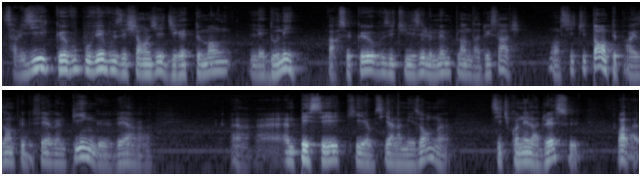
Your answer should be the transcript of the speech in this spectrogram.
Ça veut dire que vous pouvez vous échanger directement les données parce que vous utilisez le même plan d'adressage. Donc, si tu tentes, par exemple, de faire un ping vers euh, un PC qui est aussi à la maison, si tu connais l'adresse, voilà,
